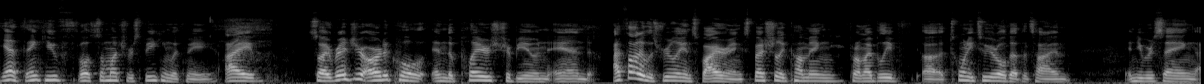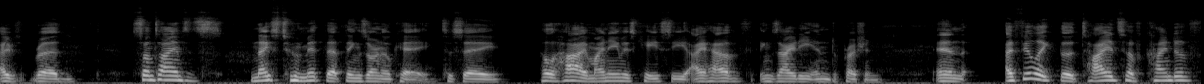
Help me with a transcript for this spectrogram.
yeah, thank you so much for speaking with me. I so I read your article in the Players Tribune, and I thought it was really inspiring, especially coming from I believe uh, a 22 year old at the time, and you were saying I read sometimes it's nice to admit that things aren't okay. To say, "Hello, hi, my name is Casey. I have anxiety and depression," and I feel like the tides have kind of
